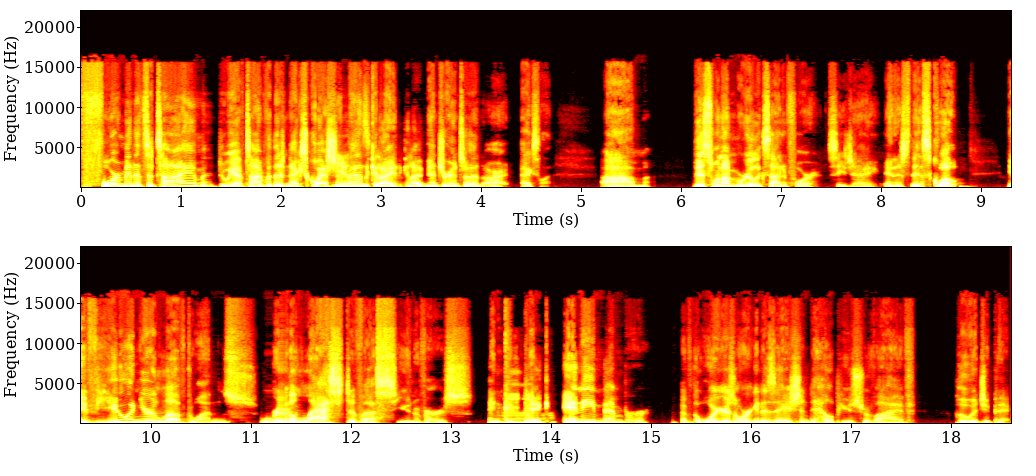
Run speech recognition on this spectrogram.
four minutes of time. Do we have time for this next question, Yeah, man? Can. I can I venture into it? All right, excellent. Um, this one I'm real excited for, CJ, and it's this quote. If you and your loved ones were in the Last of Us universe and could Mm. pick any member of the Warriors organization to help you survive, who would you pick?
